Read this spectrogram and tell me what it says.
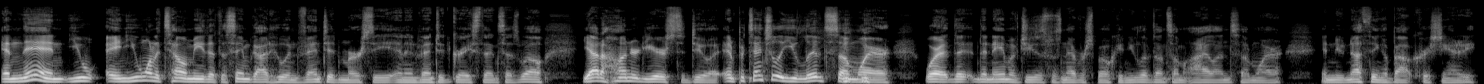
And then you and you want to tell me that the same God who invented mercy and invented grace then says, "Well, you had a hundred years to do it, and potentially you lived somewhere where the the name of Jesus was never spoken. You lived on some island somewhere and knew nothing about Christianity,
